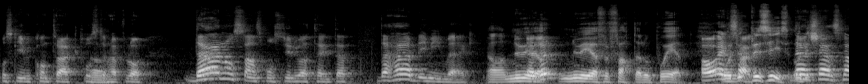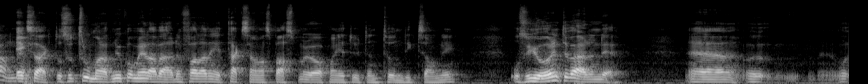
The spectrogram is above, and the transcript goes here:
och skriver kontrakt hos Ja. den här förlaget. Där någonstans måste ju du ha tänkt att det här blir min väg. Ja, nu är, jag, nu är jag författare och poet. Ja, Och exakt. precis. Och Den det- känslan. Exakt. Och så tror man att nu kommer hela världen falla ner i tacksamma spasmer över att man gett ut en tunn diktsamling. Och så gör inte världen det. Eh, och, och,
